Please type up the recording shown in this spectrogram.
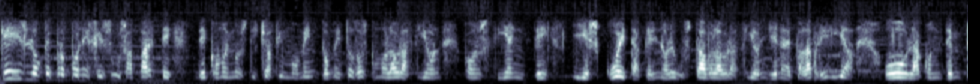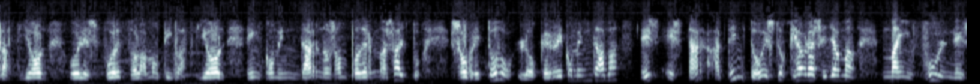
¿Qué es lo que propone Jesús aparte de, como hemos dicho hace un momento, métodos como la oración consciente y escueta, que a él no le gustaba la oración llena de palabrería, o la contemplación, o el esfuerzo, la motivación, encomendarnos a un poder más alto? Sobre todo lo que recomendaba es estar atento. Esto que ahora se llama mindfulness,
